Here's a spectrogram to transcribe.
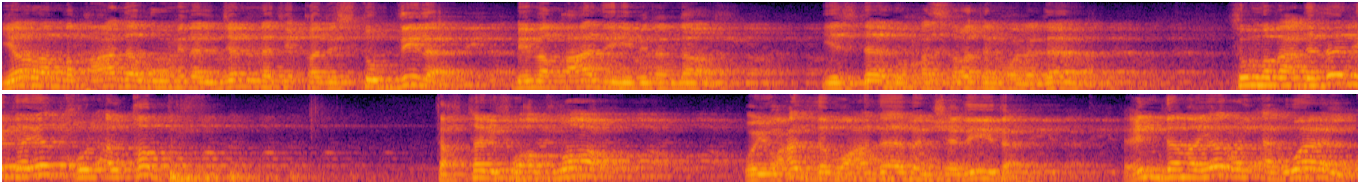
يرى مقعده من الجنة قد استبدل بمقعده من النار. يزداد حسرة وندامة. ثم بعد ذلك يدخل القبر. تختلف أضلاع. ويعذب عذابا شديدا. عندما يرى الأهوال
